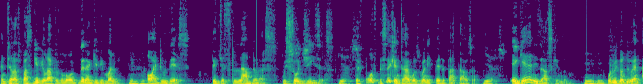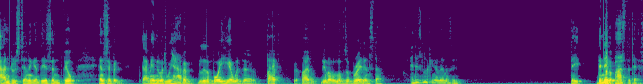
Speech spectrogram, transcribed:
and tell us, first give your life to the Lord, then I give you money. Mhm. Or I do this. They just loved on us. We saw Jesus. Yes. The fourth, the second time was when he fed the 5,000. Yes. Again, he's asking them, hmm what are we going to do? And Andrew's telling him this, and Phil, and said, but I mean, but we have a little boy here with the five, five, you know, loaves of bread and stuff. And he's looking at them and saying, they, they never passed the test.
